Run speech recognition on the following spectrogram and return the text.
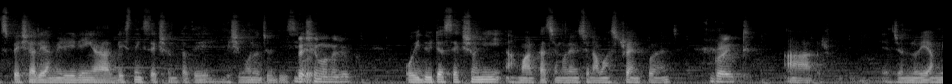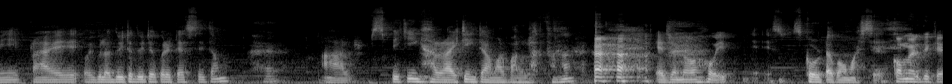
স্পেশালি আমি রিডিং আর লিসনিং সেকশনটাতে বেশি মনোযোগ দিয়েছি। বেশি মনোযোগ। ওই দুইটা সেকশনই আমার কাছে মনে হচ্ছিল আমার স্ট্রেংথ পয়েন্ট রাইট আর এর জন্যই আমি প্রায় ওইগুলো দুইটা দুইটা করে টেস্ট দিতাম। হ্যাঁ। আর স্পিকিং আর রাইটিংটা আমার ভালো লাগতো না। এর জন্য ওই স্কোরটা কম আসছে। কমের দিকে।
